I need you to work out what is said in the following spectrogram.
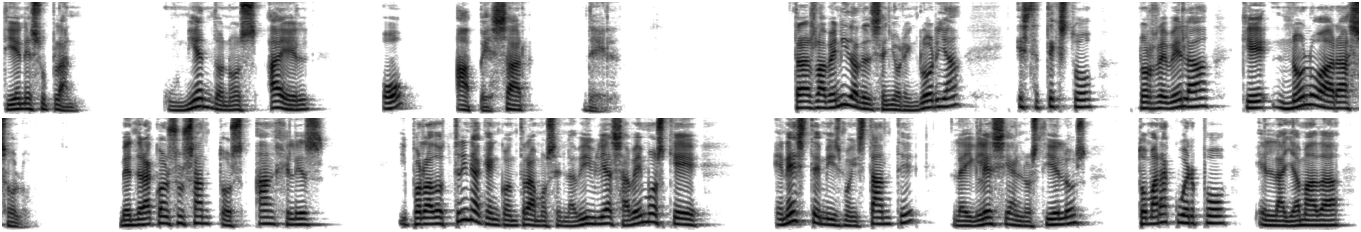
tiene su plan, uniéndonos a Él o a pesar de Él. Tras la venida del Señor en gloria, este texto nos revela que no lo hará solo. Vendrá con sus santos ángeles y por la doctrina que encontramos en la Biblia sabemos que en este mismo instante la Iglesia en los cielos tomará cuerpo en la llamada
